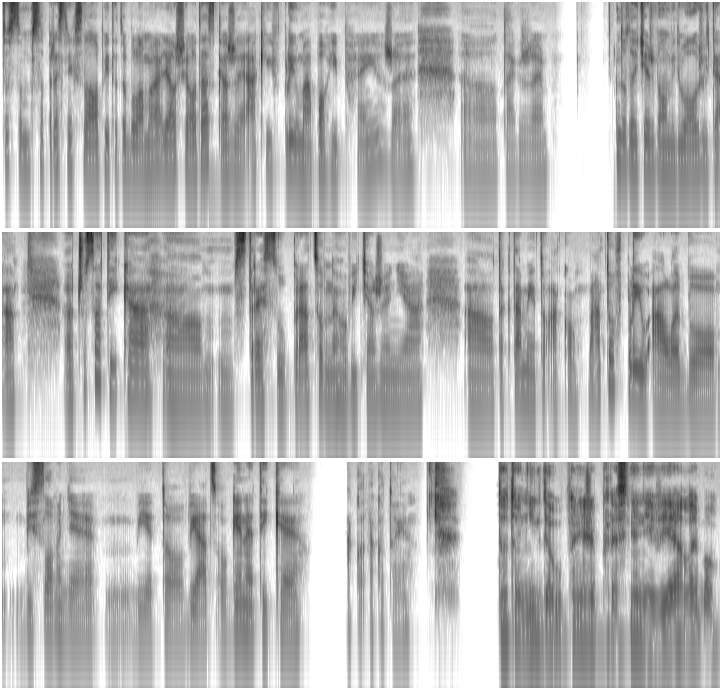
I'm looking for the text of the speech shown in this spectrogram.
To som sa presne chcela opýtať, to bola moja ďalšia otázka, že aký vplyv má pohyb, hej? Že, uh, takže toto je tiež veľmi dôležité. A čo sa týka stresu, pracovného vyťaženia, tak tam je to ako? Má to vplyv alebo vyslovene je to viac o genetike? Ako, ako to je? toto nikto úplne že presne nevie, lebo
